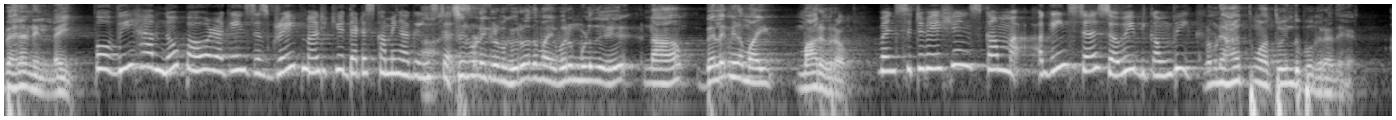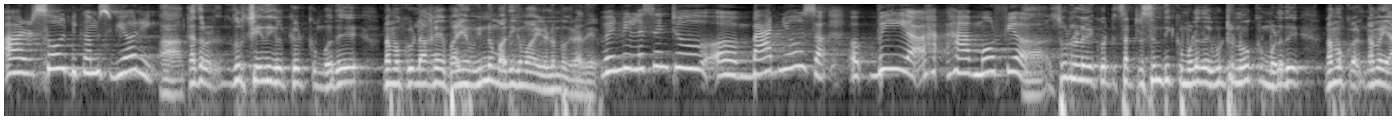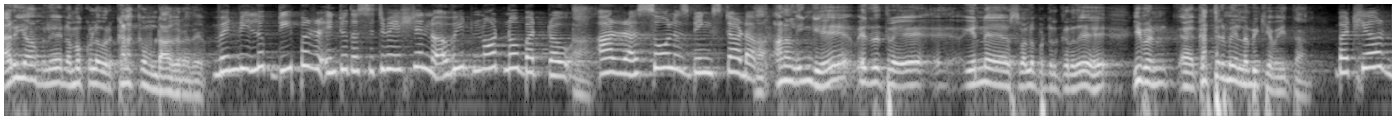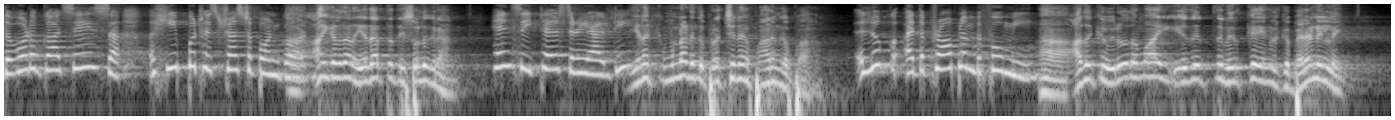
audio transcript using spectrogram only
பலனில்லை For we have no power against this great multitude that is coming against us. சூழ்நிலைகள் நமக்கு விரோதமாய் வரும் பொழுது நாம் பலவீனமாய் மாறுகிறோம் When situations come against us, we become weak. நம்முடைய ஆத்மா தோய்ந்து போகிறது our soul becomes weary. ஆ, கர்த்தர் துர்ச்செய்திகள் கேட்கும்போது நமக்குள்ளாக பயம் இன்னும் அதிகமாக எழும்புகிறது When we listen to uh, bad news, uh, we uh, ha- have more fear. ஆ, சூழ்நிலை குறித்து சற்று சிந்திக்கும் பொழுது உற்று நோக்கும் பொழுது நமக்கு நம்மை அறியாமலே நமக்குள்ள ஒரு கலக்கம் உண்டாகிறது When we look deeper into the situation, uh, we do not know, but uh, our uh, soul is being stirred ah, up. ஆனால் இங்கே வேதத்தில் என்ன சொல்லப்பட்டிருக்கிறது இவன் மேல் நம்பிக்கை வைத்தான் But here, the word of God says uh, he put his trust upon God. ஆகிகள் தான் யதார்த்தத்தை சொல்லுகிறான் Hence, he tells the reality எனக்கு முன்னாடி இந்த பிரச்சனை பாருங்கப்பா look at the problem before me. ஆ, அதுக்கு விரோதமாய் எதிர்த்து நிற்க எங்களுக்கு பலனில்லை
